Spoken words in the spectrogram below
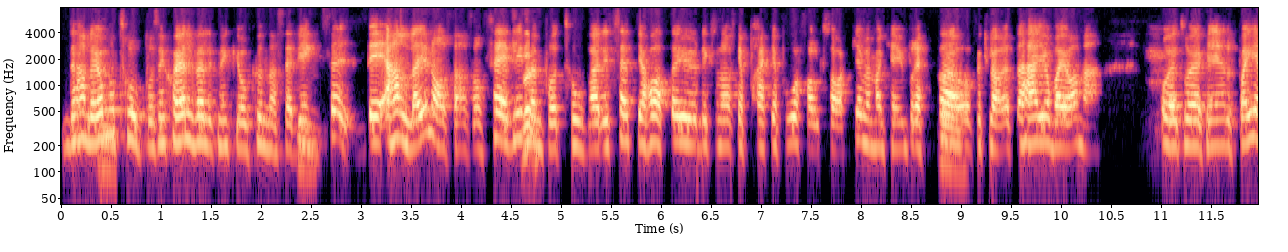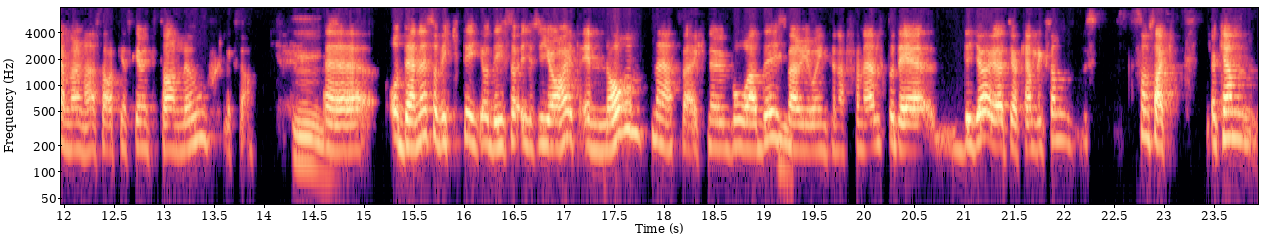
det handlar ju om mm. att tro på sig själv väldigt mycket och kunna sälja mm. in sig. Det handlar ju någonstans om sälj, men på ett trovärdigt sätt. Jag hatar ju liksom när man ska pracka på folk saker, men man kan ju berätta och förklara att det här jobbar jag med. Och jag tror jag kan hjälpa er med den här saken. Ska vi inte ta en lunch? Liksom? Mm. Uh, och den är så viktig. Och det är så, så jag har ett enormt nätverk nu, både i mm. Sverige och internationellt. Och det, det gör ju att jag kan liksom som sagt, jag kan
